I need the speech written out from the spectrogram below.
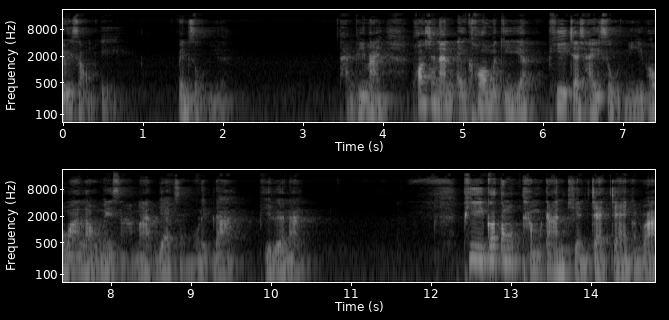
ด้วย 2a เป็นสูตรนี้เลย ทันพี่ไหม เพราะฉะนั้นไอ้ข้อเมื่อกี้อะพี่จะใช้สูตรนี้ เพราะว่าเราไม่สามารถแยกสองวงเล็บได้ พี่เลื่อนนะ พี่ก็ต้องทำการเขียนแจกแจงก่อนว่า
